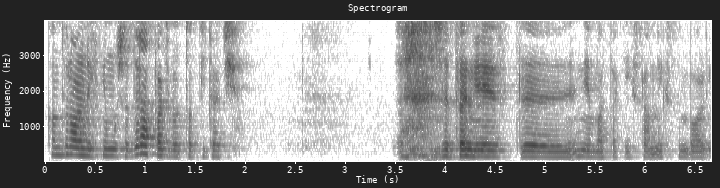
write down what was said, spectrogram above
Kontrolnych nie muszę drapać, bo to widać że to nie jest, y, nie ma takich samych symboli.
